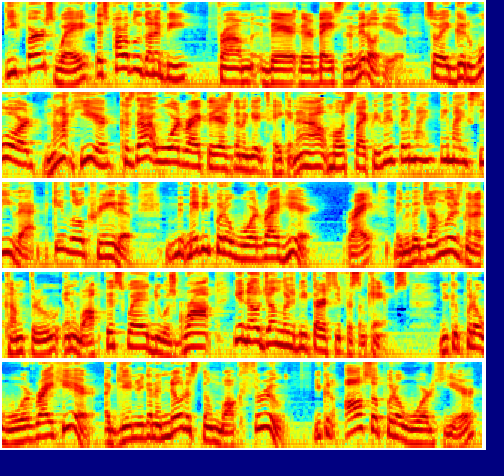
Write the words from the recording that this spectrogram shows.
The first way is probably gonna be from their, their base in the middle here. So a good ward, not here, because that ward right there is going to get taken out. Most likely, they, they might they might see that. Get a little creative. M maybe put a ward right here, right? Maybe the jungler is to come through and walk this way, do his gromp. You know, junglers be thirsty for some camps. You could put a ward right here. Again, you're to notice them walk through. You can also put a ward here.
